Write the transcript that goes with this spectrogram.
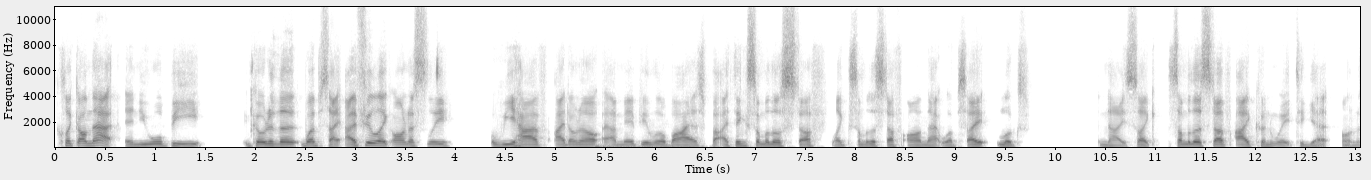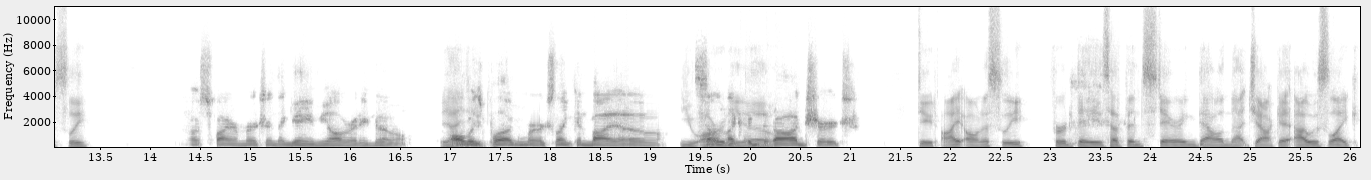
click on that, and you will be go to the website. I feel like honestly, we have I don't know, I may be a little biased, but I think some of those stuff, like some of the stuff on that website, looks nice. Like some of the stuff I couldn't wait to get, honestly. Most fire merch in the game. You already know. Yeah, Always plug merch link in bio. you Sound already like know. a god church. Dude i honestly for days have been staring down that jacket. I was like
